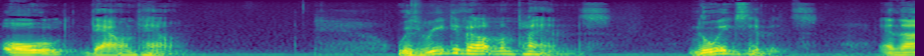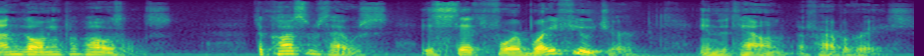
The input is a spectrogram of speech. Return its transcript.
old downtown. With redevelopment plans, new exhibits, and ongoing proposals, the Customs House is set for a bright future in the town of Harbour Grace.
